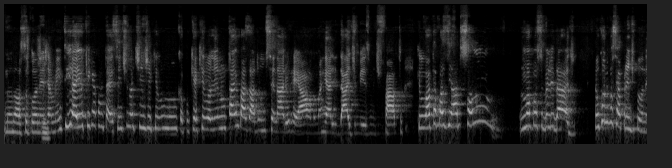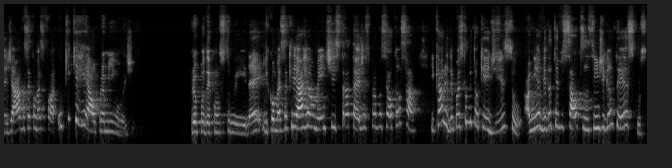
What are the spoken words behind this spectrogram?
no nosso planejamento. Sim. E aí o que, que acontece? A gente não atinge aquilo nunca, porque aquilo ali não está embasado num cenário real, numa realidade mesmo, de fato. Aquilo lá está baseado só num, numa possibilidade. Então, quando você aprende a planejar, você começa a falar: o que, que é real para mim hoje? para eu poder construir, né? E começa a criar realmente estratégias para você alcançar. E cara, depois que eu me toquei disso, a minha vida teve saltos assim gigantescos,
